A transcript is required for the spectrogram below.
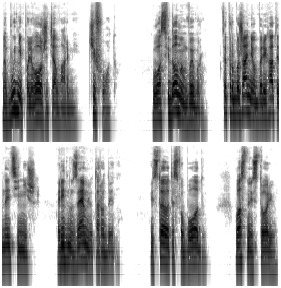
на будні польового життя в армії чи флоту. Була свідомим вибором це про бажання оберігати найцінніше рідну землю та родину, відстоювати свободу, власну історію,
